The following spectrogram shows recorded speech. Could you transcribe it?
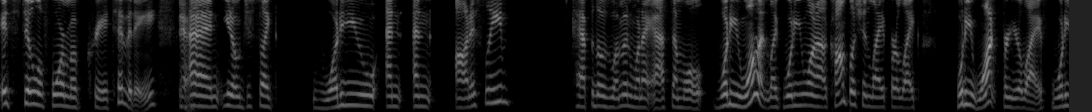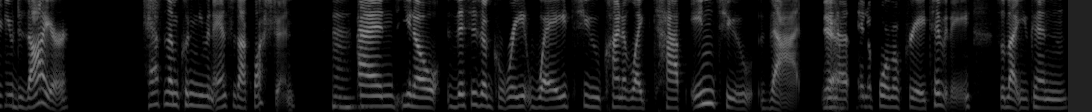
it's still a form of creativity yeah. and you know just like what do you and and honestly half of those women when i ask them well what do you want like what do you want to accomplish in life or like what do you want for your life what do you desire half of them couldn't even answer that question mm. and you know this is a great way to kind of like tap into that yeah. in a in a form of creativity so that you can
